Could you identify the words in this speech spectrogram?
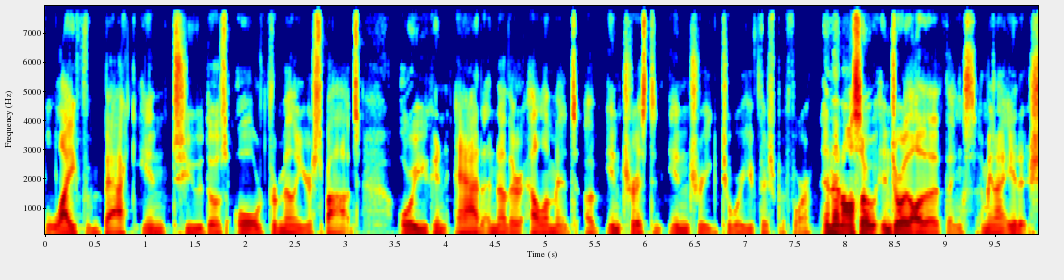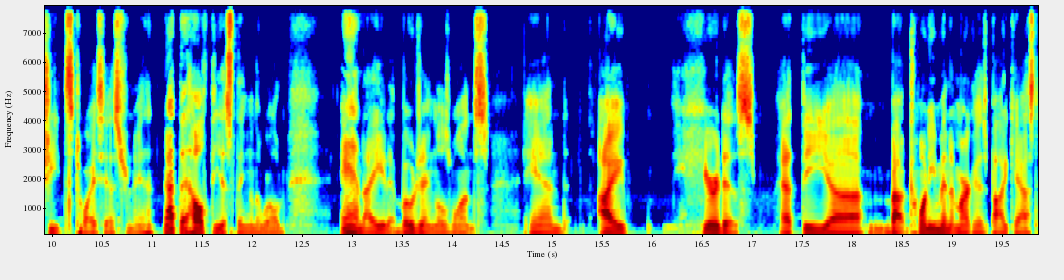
life back into those old familiar spots, or you can add another element of interest and intrigue to where you fished before. And then also enjoy all the other things. I mean, I ate at Sheetz twice yesterday. Not the healthiest thing in the world. And I ate at Bojangles once. And I here it is at the uh, about 20 minute mark of this podcast.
